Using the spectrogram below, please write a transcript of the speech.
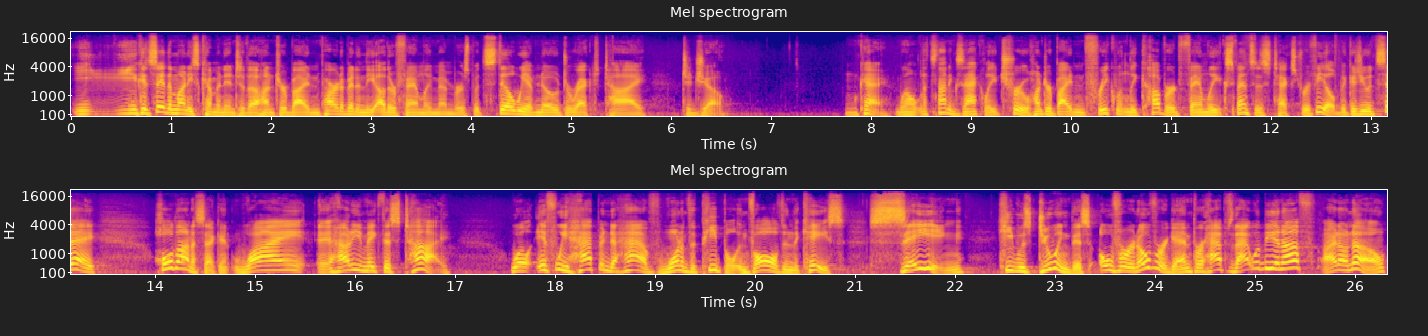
You could say the money's coming into the Hunter Biden part of it and the other family members, but still we have no direct tie to Joe. Okay, well, that's not exactly true. Hunter Biden frequently covered family expenses, text revealed, because you would say, hold on a second, why, how do you make this tie? Well, if we happen to have one of the people involved in the case saying he was doing this over and over again, perhaps that would be enough. I don't know.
